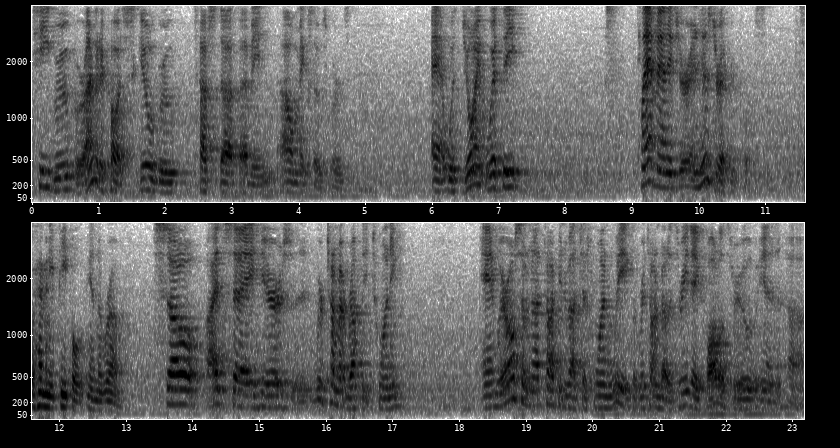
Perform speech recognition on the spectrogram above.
T group, or I'm going to call it skill group, tough stuff. I mean, I'll mix those words. And with joint with the plant manager and his direct reports. So how many people in the room? So I'd say here's, we're talking about roughly 20. And we're also not talking about just one week, but we're talking about a three-day follow-through in uh,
